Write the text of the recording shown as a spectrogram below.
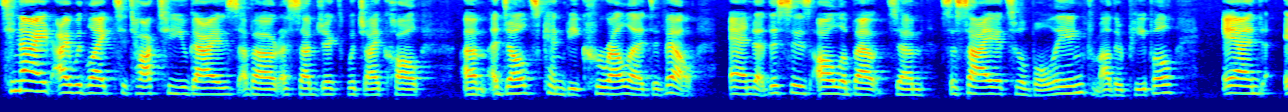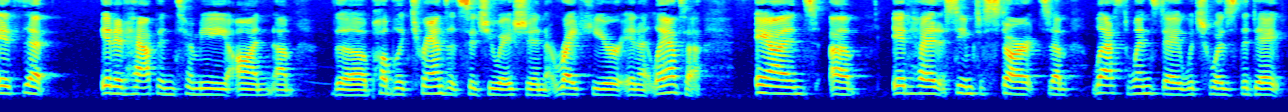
tonight, I would like to talk to you guys about a subject which I call um, adults can be Cruella de Vil. And this is all about um, societal bullying from other people. And it that it had happened to me on um, the public transit situation right here in Atlanta. And um, it had seemed to start um, last Wednesday, which was the day,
